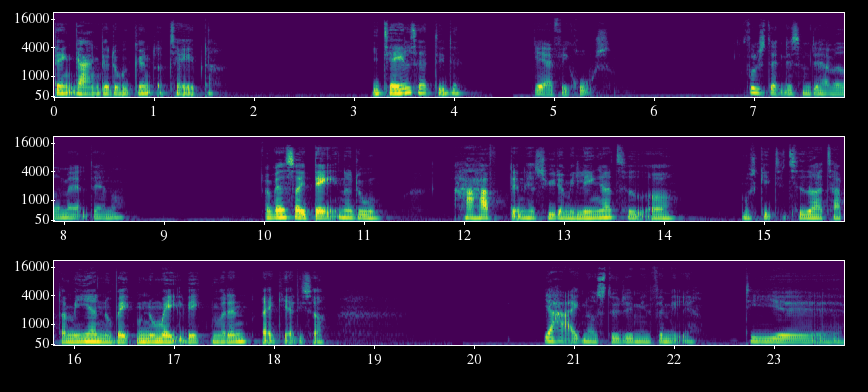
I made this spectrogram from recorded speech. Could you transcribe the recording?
dengang, da du begyndte at tabe dig? I tale satte de det? Ja, jeg fik ros. Fuldstændig som det har været med alt det andet. Og hvad så i dag, når du har haft den her sygdom i længere tid, og måske til tider har tabt dig mere end normalvægten, hvordan reagerer de så? Jeg har ikke noget støtte i min familie. De, øh,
